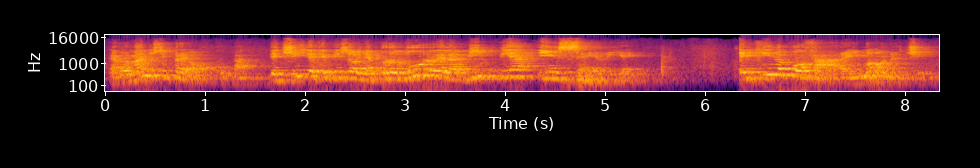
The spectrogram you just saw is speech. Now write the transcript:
Carlo Magno si preoccupa, decide che bisogna produrre la Bibbia in serie. E chi lo può fare? I monaci.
